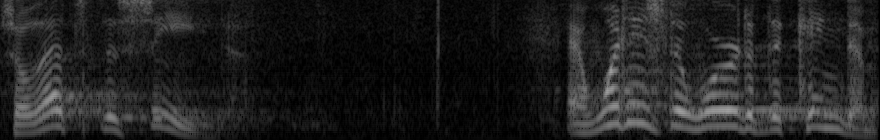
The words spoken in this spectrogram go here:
so that's the seed. And what is the word of the kingdom?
